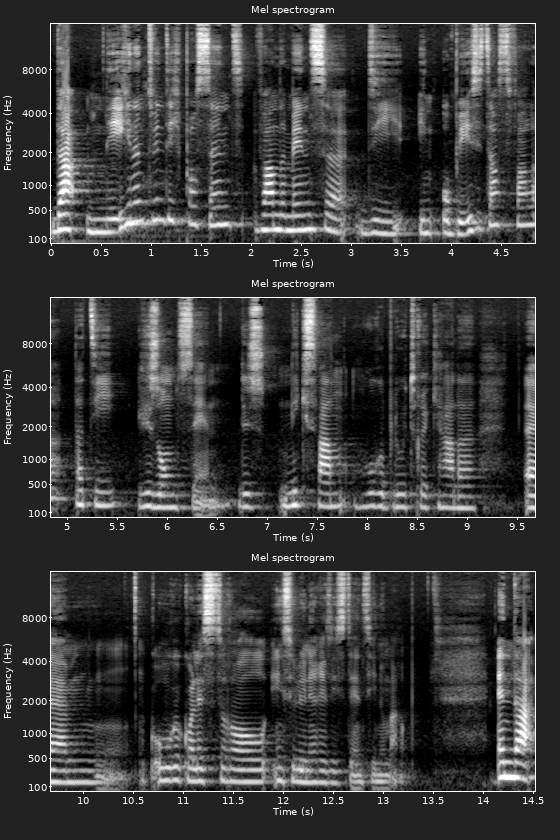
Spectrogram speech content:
dat 29% van de mensen die in obesitas vallen, dat die gezond zijn. Dus niks van hoge bloeddruk hadden, um, hoge cholesterol, insulineresistentie, noem maar op. En dat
